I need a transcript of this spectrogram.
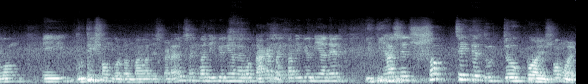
এবং এই দুটি সংগঠন, বাংলাদেশ ফেডারেল সাংবাদিক ইউনিয়ন এবং ঢাকা সাংবাদিক ইউনিয়নের ইতিহাসের সবচেয়ে দুর্যোগময় সময়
